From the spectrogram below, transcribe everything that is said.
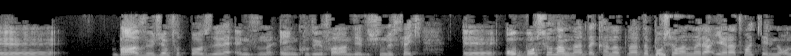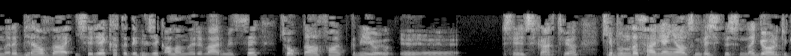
e, bazı hücum futbolcuları en azından Enkudu'yu falan diye düşünürsek e, o boş alanlarda kanatlarda boş alanları yaratmak yerine onlara biraz daha içeriye kat edebilecek alanları vermesi çok daha farklı bir e, şeye çıkartıyor. Ki bunu da Sergen Yalçın Beşiktaş'ında gördük.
